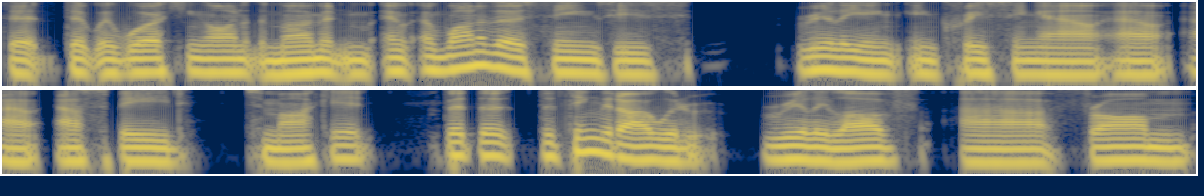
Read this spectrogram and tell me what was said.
that that we're working on at the moment, and, and one of those things is really in, increasing our, our our our speed to market. But the the thing that I would really love uh, from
